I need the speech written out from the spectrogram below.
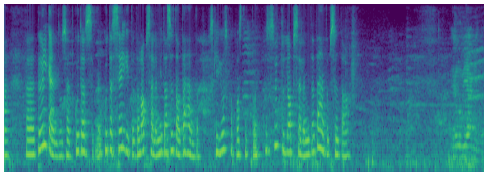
äh, tõlgendus, et kuidas, kuidas selgitada lapsele, mida sõda tähendab. kas keegi oskab vastata, kuidas sa ütled lapsele, mida tähendab sõda? ellujäämine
